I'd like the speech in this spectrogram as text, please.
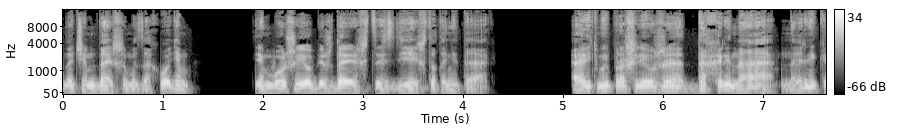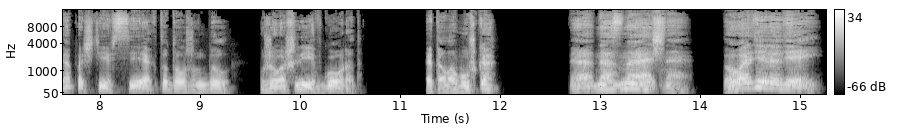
Но чем дальше мы заходим, тем больше я убеждаюсь, что здесь что-то не так. А ведь мы прошли уже до хрена. Наверняка почти все, кто должен был, уже вошли в город. Это ловушка? Однозначно. Уводи людей.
